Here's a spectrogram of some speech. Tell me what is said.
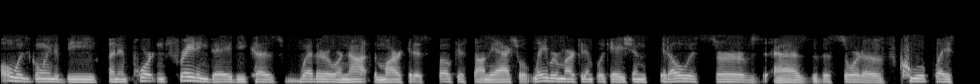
always going to be an important trading day because whether or not the market is focused on the actual labor market implications, it always serves as the sort of cool place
